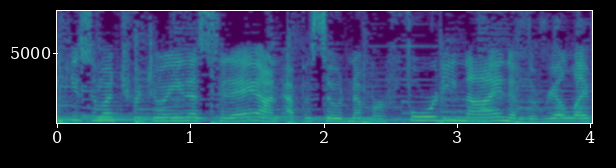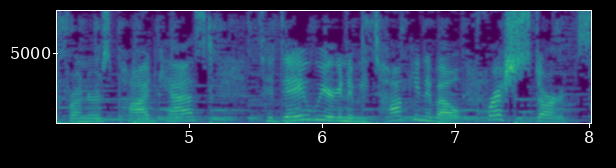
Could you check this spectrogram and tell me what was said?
thank you so much for joining us today on episode number 49 of the Real Life Runners podcast. Today we are going to be talking about fresh starts.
